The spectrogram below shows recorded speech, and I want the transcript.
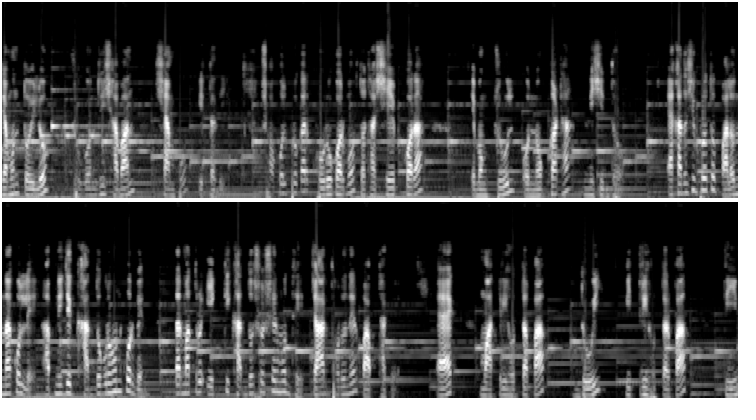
যেমন তৈল, সুগন্ধি, সাবান, শ্যাম্পু ইত্যাদি। সকল প্রকার ক্ষৌরকর্ম তথা শেভ করা এবং চুল ও নখ কাটা নিষিদ্ধ। একাদশী ব্রত পালন না করলে আপনি যে খাদ্য গ্রহণ করবেন, তার মাত্র একটি খাদ্যশস্যের মধ্যে চার ধরনের পাপ থাকে। এক মাতৃহত্যা পাপ। দুই, পিতৃহত্যার পাপ। তিন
